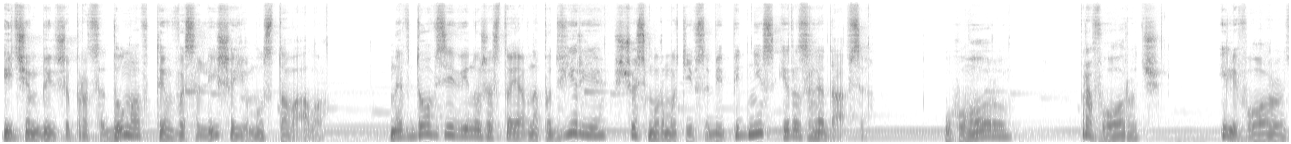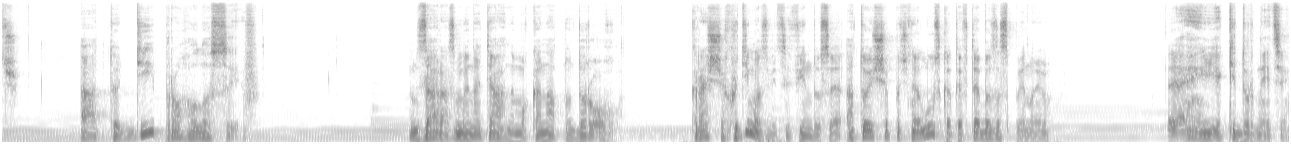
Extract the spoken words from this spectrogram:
І чим більше про це думав, тим веселіше йому ставало. Невдовзі він уже стояв на подвір'ї, щось мурмотів собі під ніс і розглядався угору, праворуч і ліворуч, а тоді проголосив: Зараз ми натягнемо канатну дорогу. Краще ходімо звідси, Фіндусе, а той ще почне лускати в тебе за спиною. Е, які дурниці,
